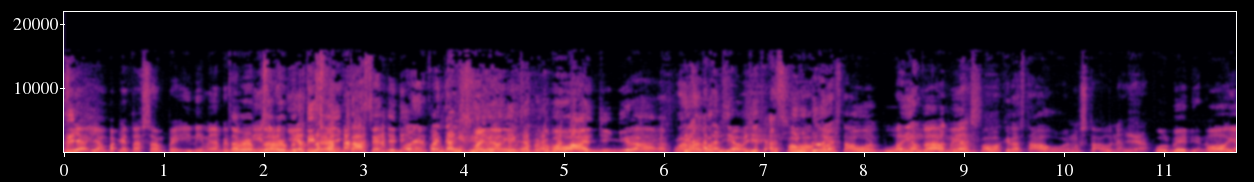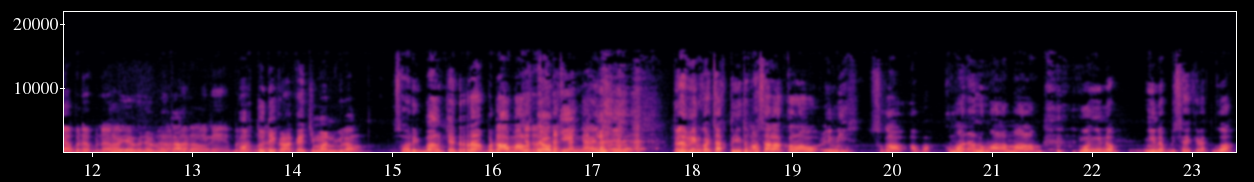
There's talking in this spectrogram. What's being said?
dia yang pakai tas sampai ini sampai sampai betis sampai anjir. betis anjing tasnya jadi oh yang panjangin panjangin sampai ke bawah anjing gila dia mana angkatan gua. siapa sih tas Bawah Yudo ya setahun. Gua- Oh, yang enggak, 14. men. Bawah kita setahun. Emang setahun ya Iya, full bed dia namanya. oh iya benar-benar Oh, iya, benar-benar, Angkatan tahu, tahu. ini, Waktu benar-benar. di kelasnya cuman bilang, "Sorry Bang, cedera padahal malas jogging anjing." Terus bikin kocak tuh itu masalah kalau ini suka apa? Ke mana lu malam-malam? Gua nginep nginep di secret gua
